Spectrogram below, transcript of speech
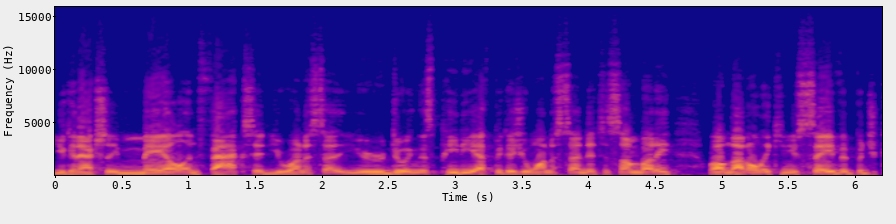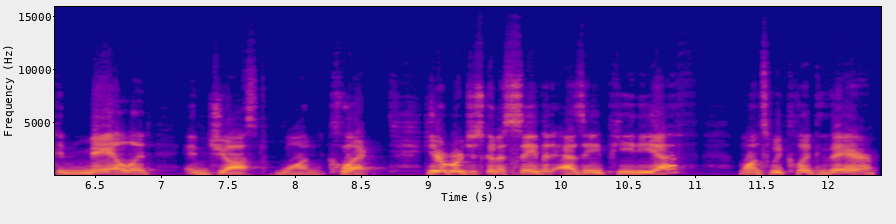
You can actually mail and fax it. You want to send, you're doing this PDF because you want to send it to somebody? Well, not only can you save it, but you can mail it in just one click. Here we're just going to save it as a PDF. Once we click there,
